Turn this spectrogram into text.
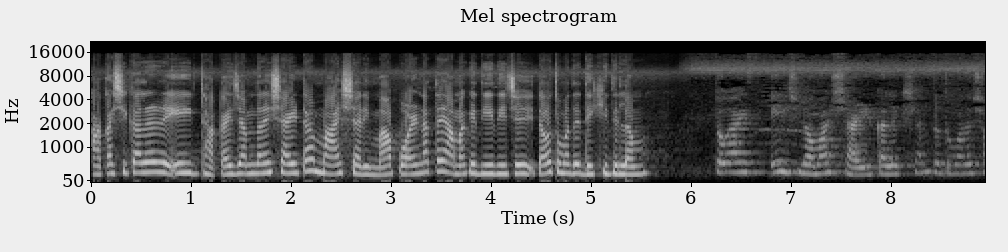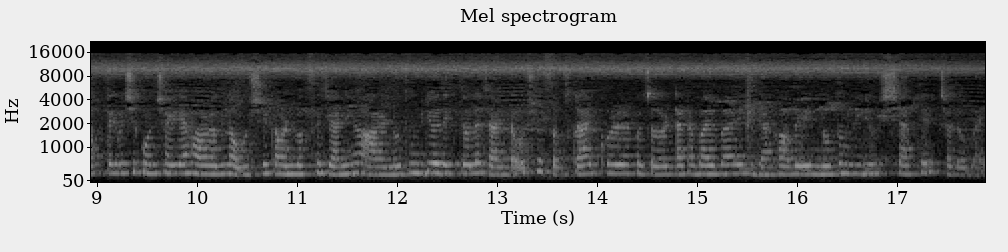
আকাশি কালারের এই ঢাকায় জামদানির শাড়িটা মায়ের শাড়ি। মা পরে না, তাই আমাকে দিয়ে দিয়েছে। এটাও তোমাদের দেখিয়ে দিলাম। তো গাইজ এই ছিল আমার শাড়ির কালেকশন তো তোমাদের সব থেকে বেশি কোন শাড়িটা ভালো লাগল অবশ্যই কমেন্ট বক্সে জানিও। আর নতুন ভিডিও দেখতে হলে চ্যানেলটা অবশ্যই সাবস্ক্রাইব করে রাখো। চলো টাটা বাই বাই দেখা হবে নতুন ভিডিওর সাথে। চলো বাই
